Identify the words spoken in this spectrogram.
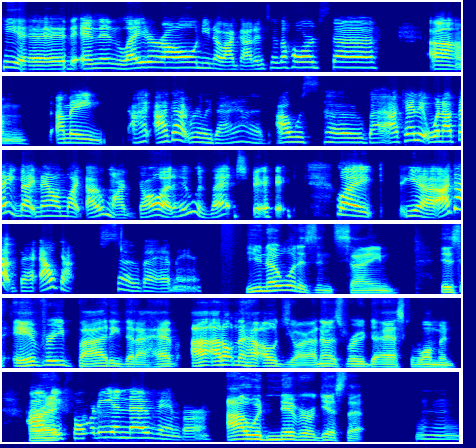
kid. And then later on, you know, I got into the hard stuff. Um, I mean, I, I got really bad. I was so bad. I can't, when I think back now, I'm like, oh my God, who was that chick? like, yeah, I got bad. I got so bad, man. You know what is insane? Is everybody that I have, I, I don't know how old you are. I know it's rude to ask a woman I'll right? be 40 in November. I would never guess that. Mm-hmm.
